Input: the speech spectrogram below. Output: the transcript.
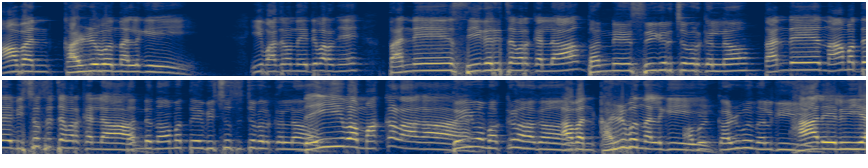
അവൻ കഴിവ് നൽകി. ഈ വചനം നേറ്റ് പറഞ്ഞേ തന്നെ സ്വീകരിച്ചവർക്കെല്ലാം തന്നെ സ്വീകരിച്ചവർക്കെല്ലാം തന്റെ നാമത്തെ വിശ്വസിച്ചവർക്കെല്ലാം തന്റെ നാമത്തെ വിശ്വസിച്ചവർക്കെല്ലാം ദൈവ മക്കളാകാൻ ദൈവ മക്കളാകാൻ അവൻ കഴിവ് നൽകി. അവൻ കഴിവ് നൽകി. ഹാലേലൂയ.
